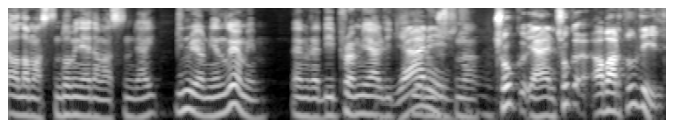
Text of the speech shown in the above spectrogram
alamazsın, domine edemezsin. Ya bilmiyorum yanılıyor muyum? Emre bir Premier Lig Yani yorumcusuna. çok yani çok abartılı değil.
